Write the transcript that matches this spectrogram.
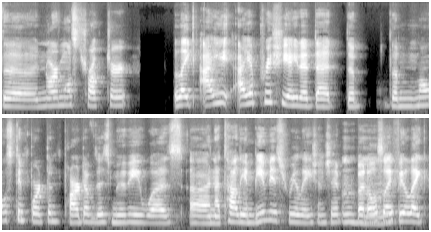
the normal structure like i i appreciated that the the most important part of this movie was uh, Natalia and Vivi's relationship, but also Mhm. I feel like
